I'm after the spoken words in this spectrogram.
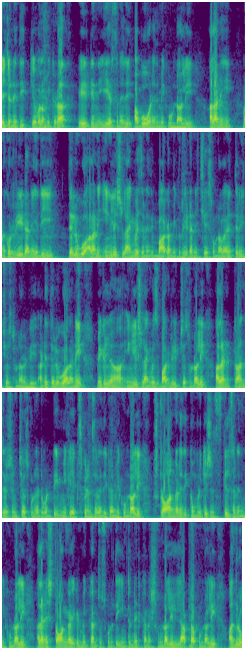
ఏజ్ అనేది కేవలం ఇక్కడ ఎయిటీన్ ఇయర్స్ అనేది అబోవ్ అనేది మీకు ఉండాలి. అలానే మనకు రీడ్ అనేది తెలుగు అలానే ఇంగ్లీష్ లాంగ్వేజ్ అనేది బాగా మీకు రీడ్ అనేది చేసి ఉండాలని తెలియజేస్తున్నారండి అంటే తెలుగు అలానే మీకు ఇంగ్లీష్ లాంగ్వేజ్ బాగా రీడ్ చేసి ఉండాలి. అలానే ట్రాన్సాక్షన్ చేసుకునేటువంటి మీకు ఎక్స్పీరియన్స్ అనేది ఇక్కడ మీకు ఉండాలి. స్ట్రాంగ్ అనేది కమ్యూనికేషన్ స్కిల్స్ అనేది మీకు ఉండాలి. అలానే స్ట్రాంగ్గా ఇక్కడ మీకు కానీ చూసుకుంటే ఇంటర్నెట్ కనెక్షన్ ఉండాలి ల్యాప్టాప్ ఉండాలి. అందులో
